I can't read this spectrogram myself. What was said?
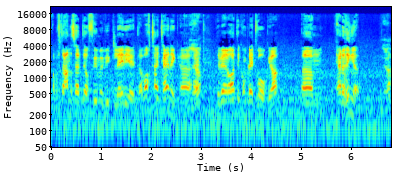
aber auf der anderen Seite auch Filme wie Gladiator, aber auch Titanic, äh, Ja. äh, der wäre heute komplett vogue, ja. Ähm, Herr der Ringe, Ja.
